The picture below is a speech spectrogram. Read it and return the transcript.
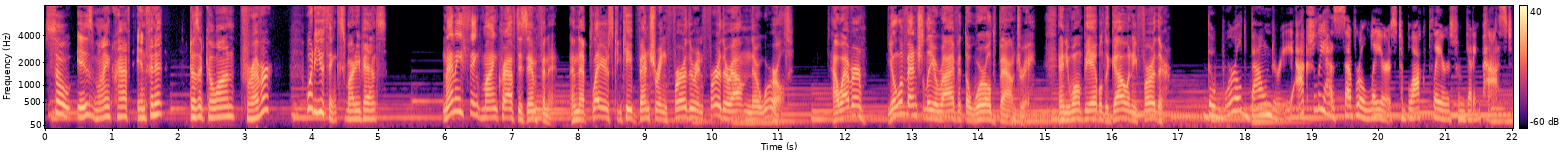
So, is Minecraft infinite? Does it go on forever? What do you think, Smarty Pants? Many think Minecraft is infinite and that players can keep venturing further and further out in their world. However, you'll eventually arrive at the world boundary, and you won't be able to go any further. The world boundary actually has several layers to block players from getting past.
